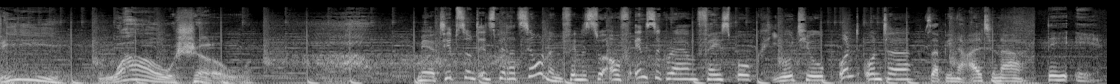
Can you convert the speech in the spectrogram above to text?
Die Wow Show. Mehr Tipps und Inspirationen findest du auf Instagram, Facebook, YouTube und unter sabinealtener.de.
